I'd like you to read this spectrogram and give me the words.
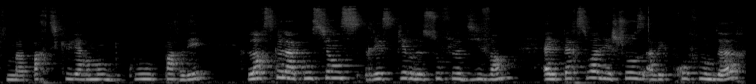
qui m'a particulièrement beaucoup parlé. Lorsque la conscience respire le souffle divin, elle perçoit les choses avec profondeur,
